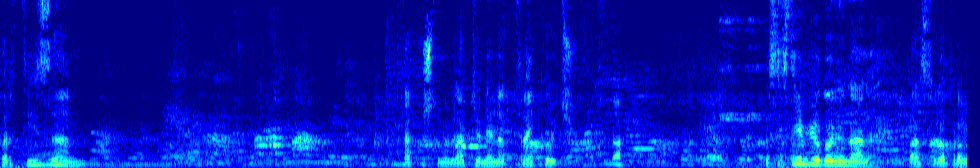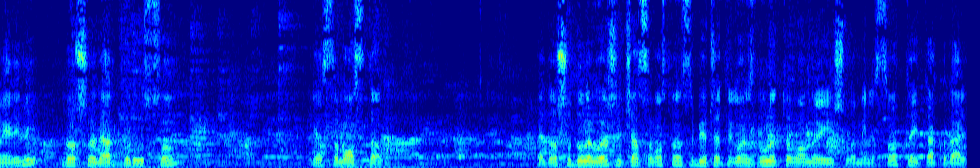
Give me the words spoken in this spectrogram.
Partizan tako što me vratio Nenad Trajković. Da. Pa sam s njim bio godinu dana, pa su ga promenili. Došao je Darko Russo, ja sam ostao. Pa je došao Dule Vojošević, ja sam onda sam bio četiri godine s Duletom, onda je išla Minnesota i tako dalje.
